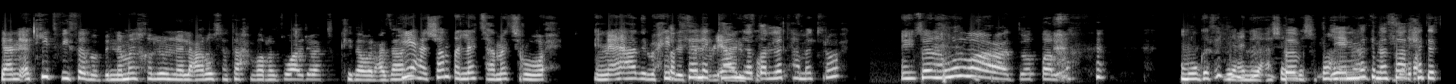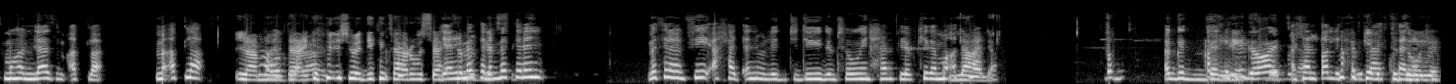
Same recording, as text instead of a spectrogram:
يعني أكيد في سبب إنه ما يخلون العروسة تحضر الزواجات وكذا هي والعزايم عشان طلتها ما تروح. يعني أنا هذا الوحيد طب السبب سنة كاملة طلتها ما تروح؟ سنة والله عاد بطلنا مو قصدي يعني عشان يعني مثلا صار حدث مهم لازم أطلع. ما أطلع. لا ما داعي. إيش وديك أنت عروسة؟ يعني مثلا. مثلا مثلا في أحد أنولد جديد ومسوين حفلة وكذا ما أطلع؟ لا لا. أقعد عشان أطلع ما حد قال لك حبيبات تتزوجين ثانوي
